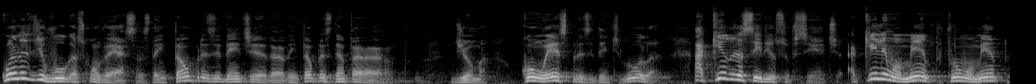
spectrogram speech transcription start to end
Quando ele divulga as conversas da então presidente, da então presidenta Dilma com o ex-presidente Lula, aquilo já seria o suficiente. Aquele momento foi um momento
